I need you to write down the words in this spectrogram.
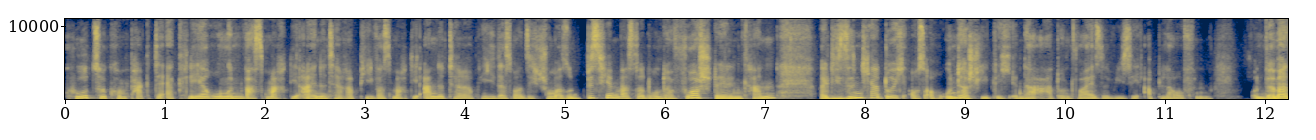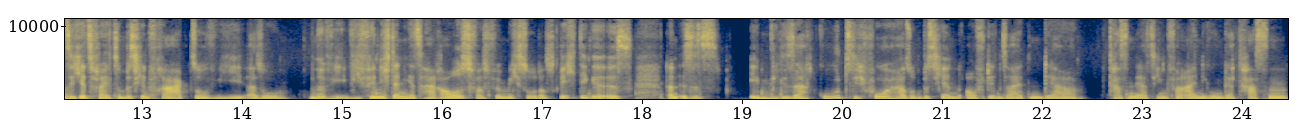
kurze, kompakte Erklärungen, was macht die eine Therapie, was macht die andere Therapie, dass man sich schon mal so ein bisschen was darunter vorstellen kann, weil die sind ja durchaus auch unterschiedlich in der Art und Weise, wie sie ablaufen. Und wenn man sich jetzt vielleicht so ein bisschen fragt, so wie, also Ne, wie, wie finde ich denn jetzt heraus, was für mich so das Richtige ist, dann ist es eben, wie gesagt, gut, sich vorher so ein bisschen auf den Seiten der Kassenärztlichen Vereinigung, der Kassen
